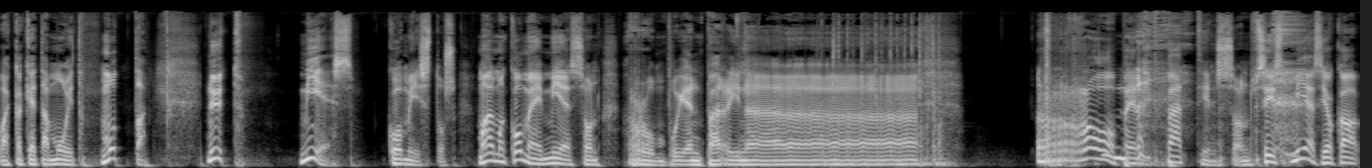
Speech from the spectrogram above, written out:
vaikka ketä muita. Mutta nyt mies komistus. Maailman komein mies on rumpujen pärinää. Robert Pattinson. Siis mies, joka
